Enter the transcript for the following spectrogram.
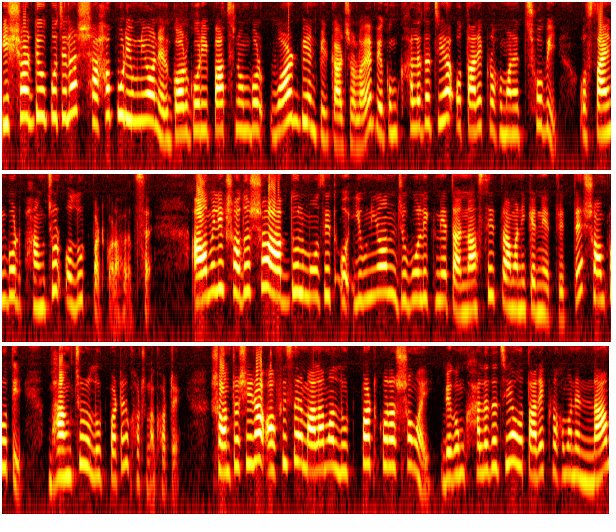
ঈশ্বরদী উপজেলার শাহাপুর ইউনিয়নের গড়গড়ি পাঁচ নম্বর ওয়ার্ড বিএনপির কার্যালয়ে বেগম খালেদা জিয়া ও তারেক রহমানের ছবি ও সাইনবোর্ড ভাঙচুর ও লুটপাট করা হয়েছে। আওয়ামী লীগ সদস্য আব্দুল মজিদ ও ইউনিয়ন যুবলীগ নেতা নাসির প্রামাণিকের নেতৃত্বে সম্প্রতি ভাঙচুর ও লুটপাটের ঘটনা ঘটে। সন্ত্রাসীরা অফিসের মালামাল লুটপাট করার সময় বেগম খালেদা জিয়া ও তারেক রহমানের নাম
